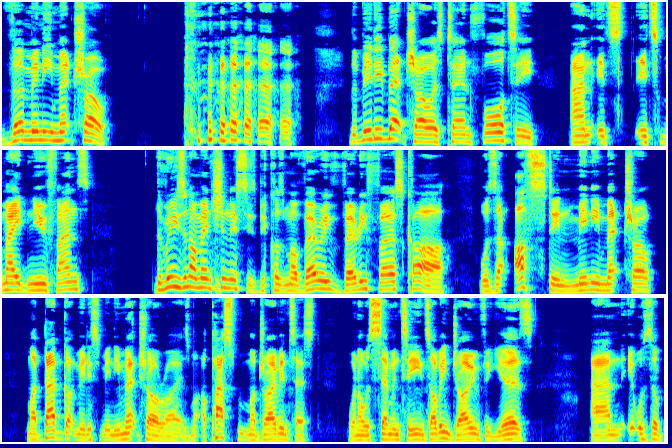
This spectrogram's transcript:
The Mini Metro. the Mini Metro has turned 40 and it's it's made new fans. The reason I mention this is because my very very first car was an Austin Mini Metro. My dad got me this Mini Metro right. As my, I passed my driving test when I was seventeen, so I've been driving for years. And it was a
